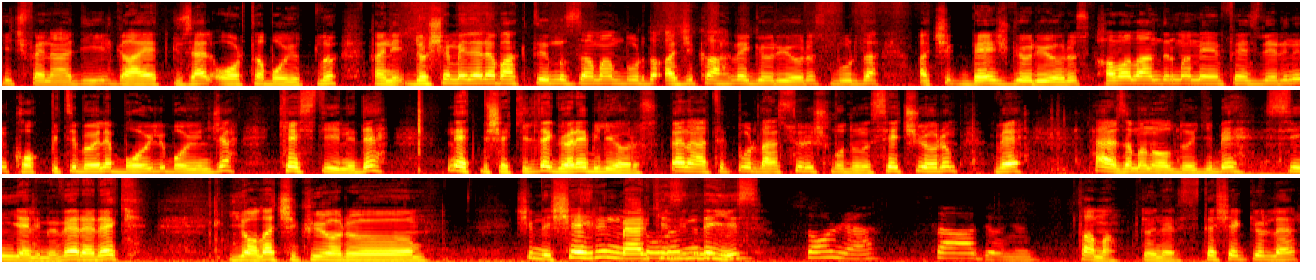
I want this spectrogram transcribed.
hiç fena değil. Gayet güzel, orta boyutlu. Hani döşemelere baktığımız zaman burada acı kahve görüyoruz. Burada açık bej görüyoruz. Havalandırma menfezlerinin kokpiti böyle boylu boyunca kestiğini de net bir şekilde görebiliyoruz. Ben artık buradan sürüş modunu seçiyorum ve her zaman olduğu gibi sinyalimi vererek yola çıkıyorum. Şimdi şehrin merkezindeyiz. Sonra Sağa dönün. Tamam döneriz. Teşekkürler.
